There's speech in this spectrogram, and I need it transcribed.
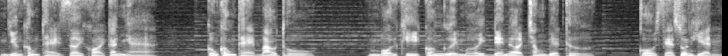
nhưng không thể rời khỏi căn nhà, cũng không thể báo thù. Mỗi khi có người mới đến ở trong biệt thự, cô sẽ xuất hiện,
